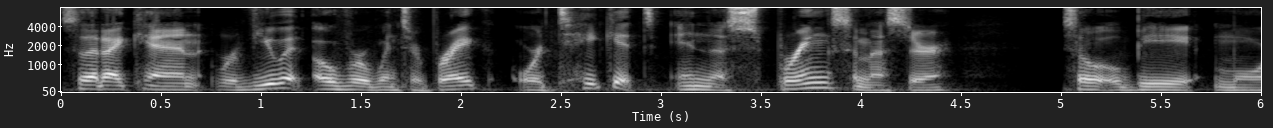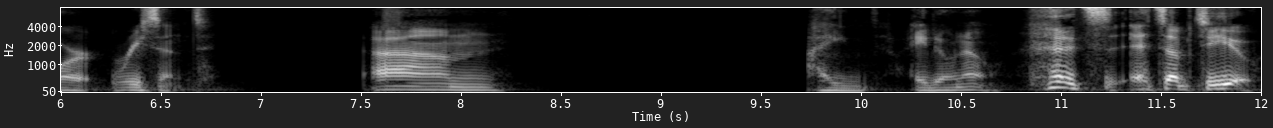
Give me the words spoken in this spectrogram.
so that I can review it over winter break or take it in the spring semester so it will be more recent? Um, I, I don't know. it's, it's up to you.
